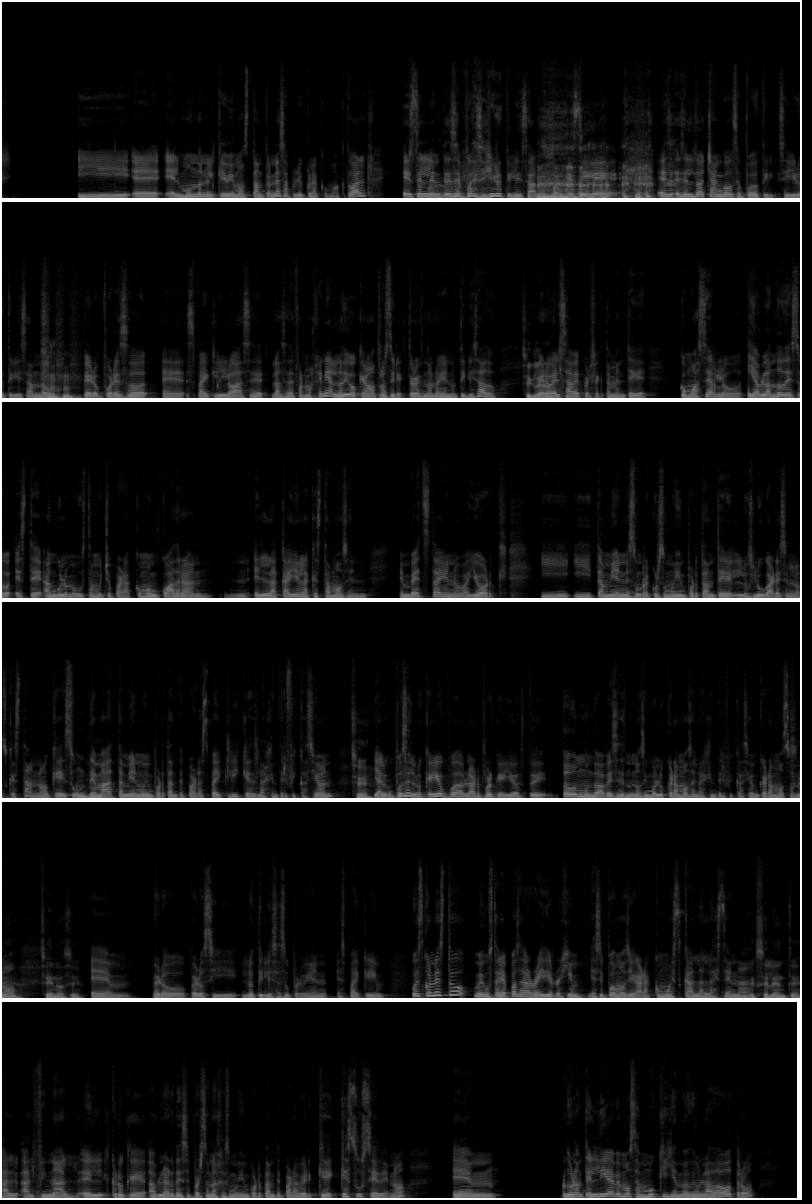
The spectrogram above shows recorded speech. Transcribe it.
Y eh, el mundo en el que vivimos, tanto en esa película como actual, ese lente se puede seguir utilizando porque sigue, es, el Dodge Angle, se puede seguir utilizando, pero por eso eh, Spike Lee lo hace, lo hace de forma genial. No digo que otros directores no lo hayan utilizado, pero él sabe perfectamente cómo hacerlo. Y hablando de eso, este ángulo me gusta mucho para cómo encuadran mm, en la calle en la que estamos en, en Bed-Stuy, en Nueva York, y, también es un recurso muy importante los lugares en los que están, ¿no? Que es un tema también muy importante para Spike Lee, que es la gentrificación. Y algo pues de lo que yo puedo hablar, porque yo estoy, todo el mundo a veces nos involucramos en la gentrificación, queramos o no. Sí, no, sí. Em, pero, pero sí lo utiliza súper bien Spike Lee. Pues con esto me gustaría pasar a Radio Regime y así podemos llegar a cómo escala la escena. Excelente. Al, al final. El, creo que hablar de ese personaje es muy importante para ver qué, qué sucede, ¿no? Em, durante el día vemos a Mookie yendo de un lado a otro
